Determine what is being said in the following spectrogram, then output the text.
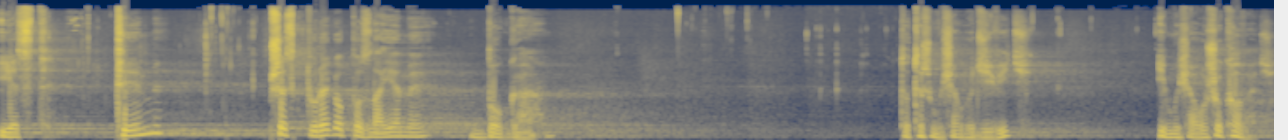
jest tym, przez którego poznajemy Boga. To też musiało dziwić i musiało szokować.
